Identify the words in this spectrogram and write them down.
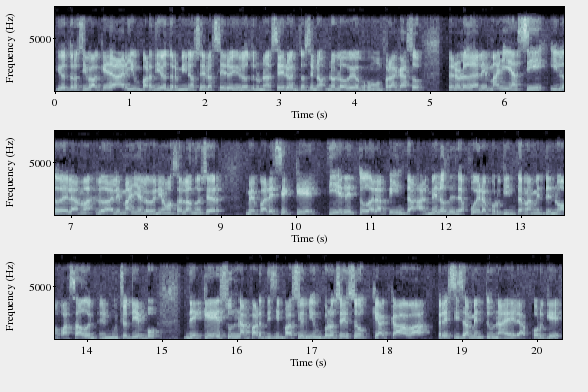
y otro se iba a quedar y un partido terminó 0 a 0 y el otro 1 a 0, entonces no, no lo veo como un fracaso, pero lo de Alemania sí y lo de, la, lo de Alemania lo veníamos hablando ayer me parece que tiene toda la pinta, al menos desde afuera, porque internamente no ha pasado en, mucho tiempo, de que es una participación y un proceso que acaba precisamente una era, porque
